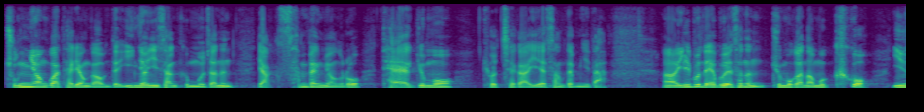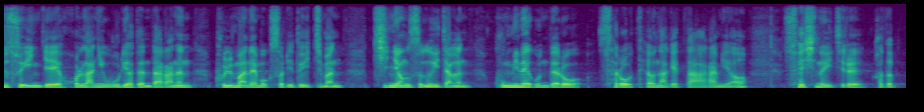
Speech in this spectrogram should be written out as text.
중령과 대령 가운데 2년 이상 근무자는 약 300명으로 대규모 교체가 예상됩니다. 어, 일부 내부에서는 규모가 너무 크고 인수인계에 혼란이 우려된다라는 불만의 목소리도 있지만 진영승 의장은 국민의 군대로 새로 태어나겠다라며 쇄신 의지를 거듭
